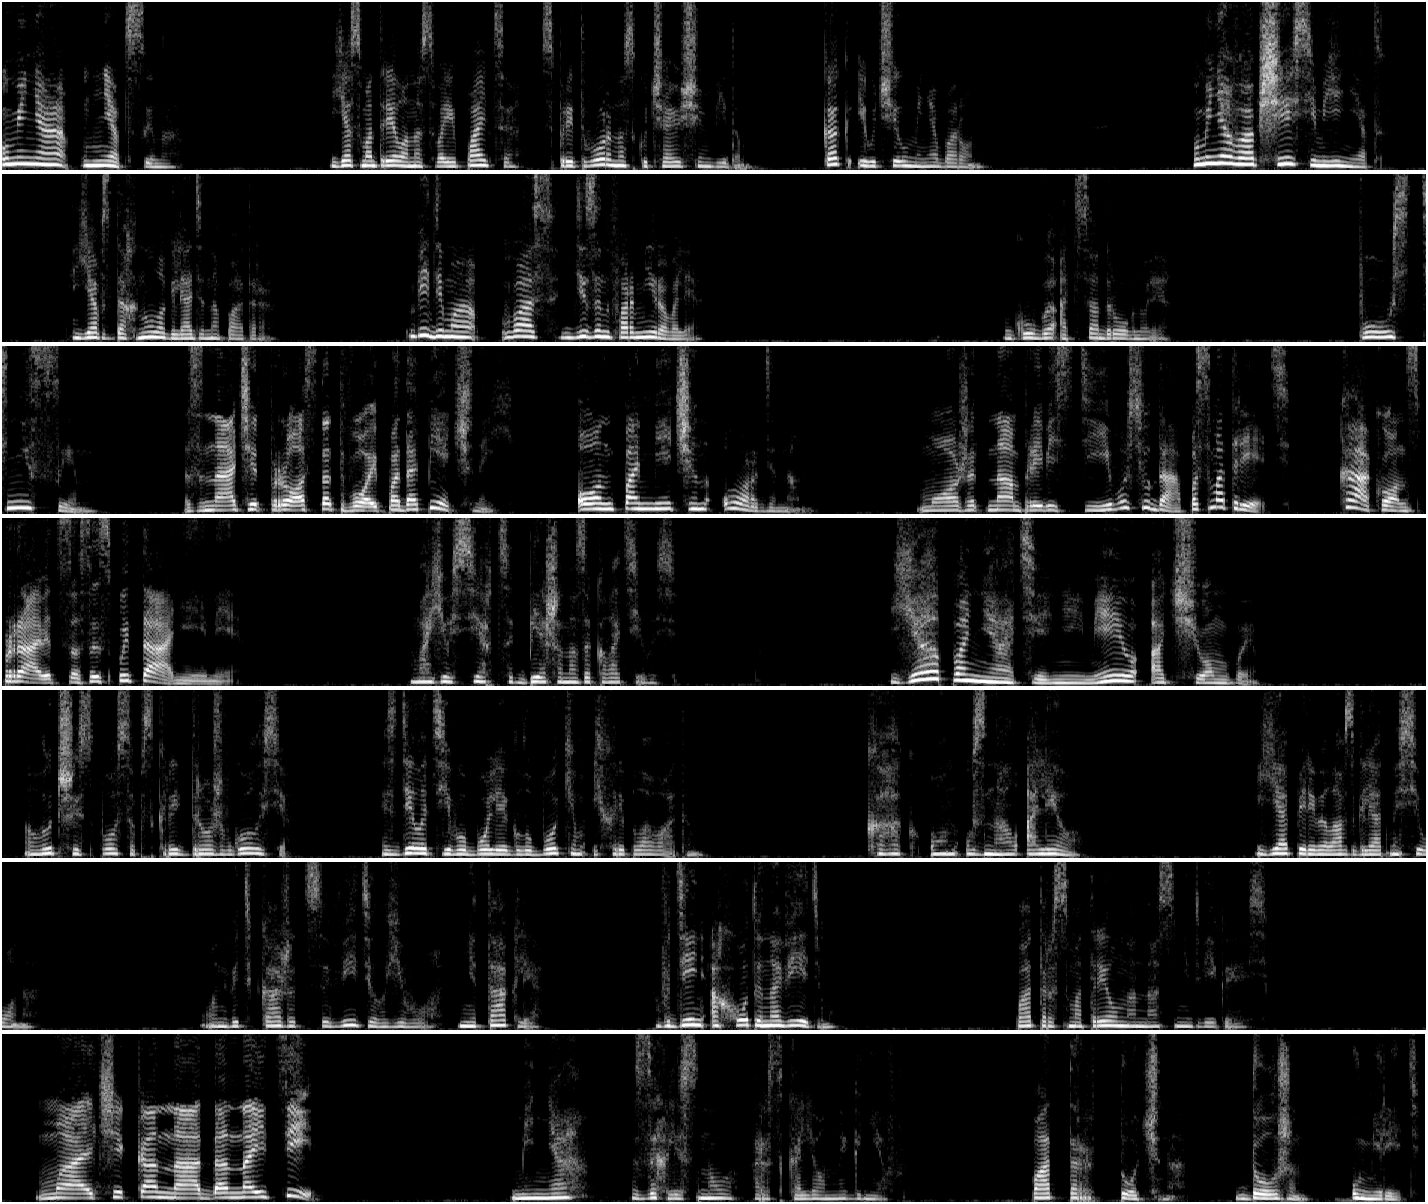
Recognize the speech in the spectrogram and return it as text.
«У меня нет сына». Я смотрела на свои пальцы с притворно скучающим видом, как и учил меня барон. «У меня вообще семьи нет». Я вздохнула, глядя на Паттера. «Видимо, вас дезинформировали». Губы отца дрогнули. «Пусть не сын. Значит, просто твой подопечный. Он помечен орденом. Может, нам привести его сюда, посмотреть, как он справится с испытаниями?» Мое сердце бешено заколотилось. «Я понятия не имею, о чем вы». Лучший способ скрыть дрожь в голосе — сделать его более глубоким и хрипловатым. Как он узнал о Лео? Я перевела взгляд на Сиона. Он ведь, кажется, видел его, не так ли? В день охоты на ведьм. Паттер смотрел на нас, не двигаясь. «Мальчика надо найти!» Меня захлестнул раскаленный гнев. Паттер точно должен умереть.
